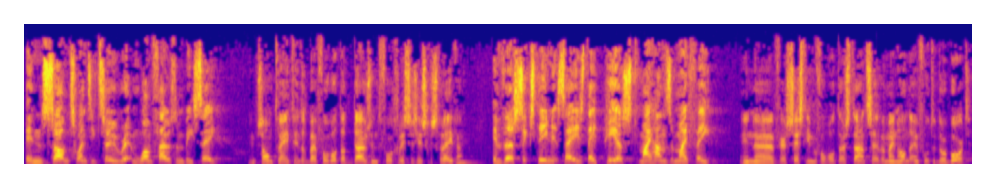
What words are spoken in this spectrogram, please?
In Psalm 22, written 1000 BC, In Psalm 22 bijvoorbeeld, dat 1000 voor Christus is geschreven. in verse 16 it says, They pierced my hands and my feet. In eh, vers 16 bijvoorbeeld, daar staat, ze hebben mijn handen en voeten doorboord.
